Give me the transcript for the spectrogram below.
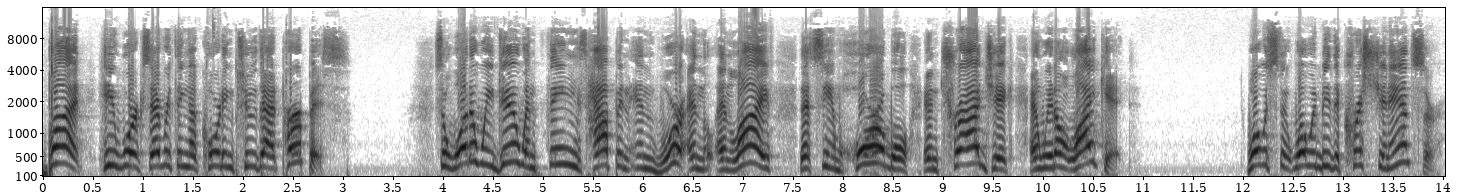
But He works everything according to that purpose. So, what do we do when things happen in, wor- in, in life that seem horrible and tragic and we don't like it? What, was the, what would be the Christian answer?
